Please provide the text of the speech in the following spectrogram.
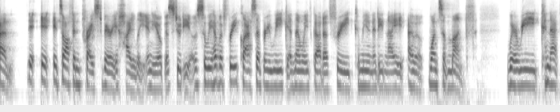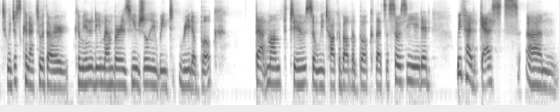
um, it, it's often priced very highly in yoga studios so we have a free class every week and then we've got a free community night uh, once a month where we connect we just connect with our community members. Usually we read a book that month too so we talk about the book that's associated. We've had guests um,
